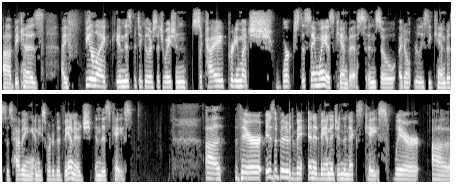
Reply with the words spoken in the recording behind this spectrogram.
uh, because I feel like in this particular situation, Sakai pretty much works the same way as Canvas. And so I don't really see Canvas as having any sort of advantage in this case. Uh, there is a bit of an advantage in the next case where uh,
